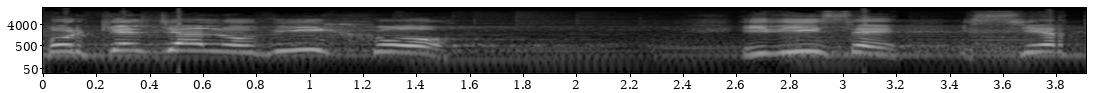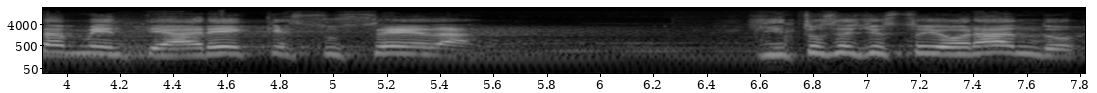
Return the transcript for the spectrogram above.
Porque Él ya lo dijo. Y dice, y ciertamente haré que suceda. Y entonces yo estoy orando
